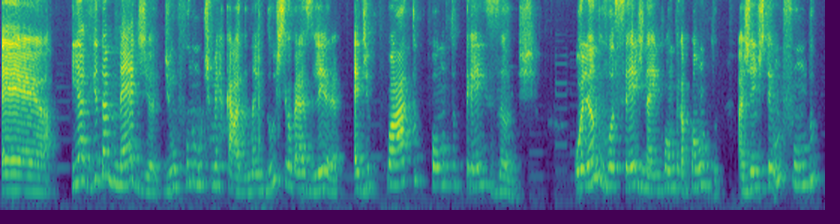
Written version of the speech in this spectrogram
É, e a vida média de um fundo multimercado na indústria brasileira é de 4,3 anos. Olhando vocês, né, em contraponto, a gente tem um fundo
